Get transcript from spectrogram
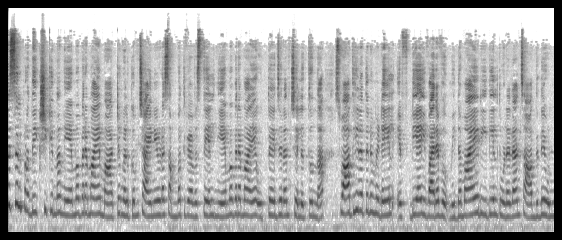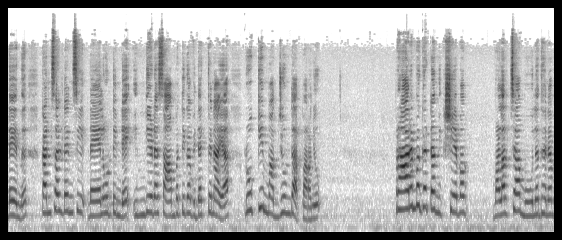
എസിൽ പ്രതീക്ഷിക്കുന്ന നിയമപരമായ മാറ്റങ്ങൾക്കും ചൈനയുടെ സമ്പദ് വ്യവസ്ഥയിൽ നിയമപരമായ ഉത്തേജനം ചെലുത്തുന്ന സ്വാധീനത്തിനുമിടയിൽ എഫ് ഡി ഐ വരവ് മിതമായ രീതിയിൽ തുടരാൻ സാധ്യതയുണ്ട് എന്ന് കൺസൾട്ടൻസി ഡയലോട്ടിന്റെ ഇന്ത്യയുടെ സാമ്പത്തിക വിദഗ്ധനായ റൂക്കി മജൂംദാർ പറഞ്ഞു. പ്രാരംഭഘട്ട നിക്ഷേപം വളർച്ചാ മൂലധനം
